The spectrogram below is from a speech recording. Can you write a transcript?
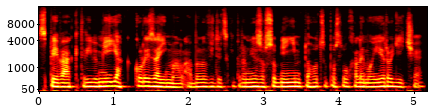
zpěvák, který by mě jakkoliv zajímal a byl vždycky pro mě zosobněním toho, co poslouchali moji rodiče.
